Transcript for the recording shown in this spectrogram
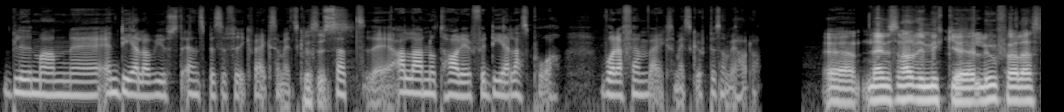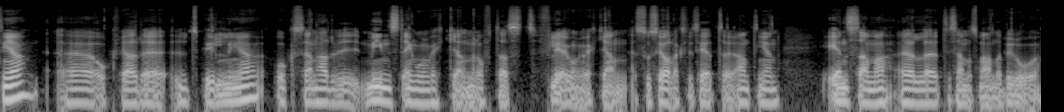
blir man eh, en del av just en specifik verksamhetsgrupp. Precis. Så att eh, alla notarier fördelas på våra fem verksamhetsgrupper som vi har då. Eh, nej men sen hade vi mycket lunchföreläsningar eh, och vi hade utbildningar och sen hade vi minst en gång i veckan men oftast flera gånger i veckan sociala aktiviteter, antingen ensamma eller tillsammans med andra byråer.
